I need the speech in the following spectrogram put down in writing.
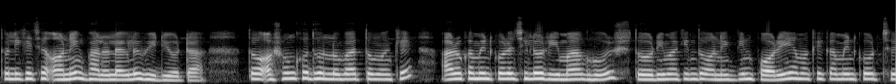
তো লিখেছে, অনেক ভালো লাগল ভিডিওটা। তো অসংখ্য ধন্যবাদ তোমাকে। আরও কমেন্ট করেছিল রিমা ঘোষ। তো রিমা কিন্তু অনেক দিন পরেই আমাকে কমেন্ট করছে।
